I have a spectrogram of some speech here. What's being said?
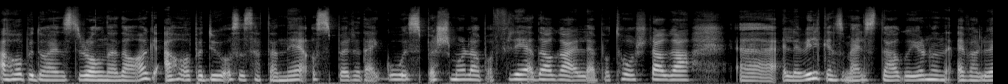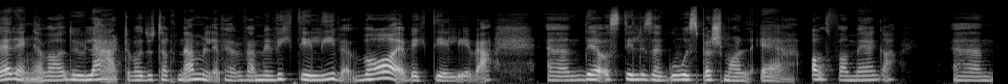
Jeg håper du har en strålende dag. Jeg håper du også setter deg ned og spør deg gode spørsmål på fredager eller på torsdager eh, eller hvilken som helst dag, og gjør noen evalueringer. Hva har du lært, hva er du takknemlig for, hvem er viktig i livet, hva er viktig i livet? Eh, det å stille seg gode spørsmål er alfa og mega. Eh,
